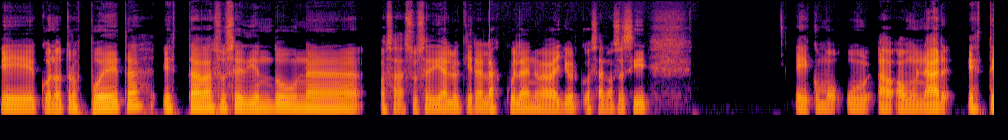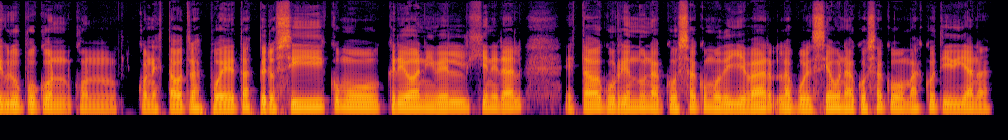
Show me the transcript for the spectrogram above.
eh, con otros poetas, estaba sucediendo una, o sea, sucedía lo que era la escuela de Nueva York, o sea, no sé si eh, como aunar este grupo con, con, con estas otras poetas, pero sí como creo a nivel general estaba ocurriendo una cosa como de llevar la poesía a una cosa como más cotidiana.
